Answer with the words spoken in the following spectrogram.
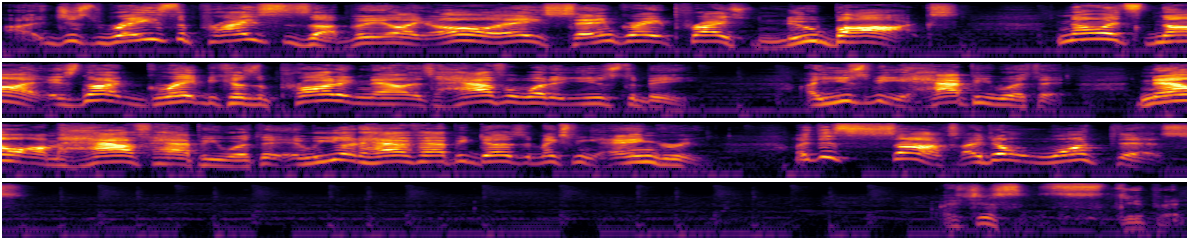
Uh, just raise the prices up. Be like, oh, hey, same great price, new box. No, it's not. It's not great because the product now is half of what it used to be. I used to be happy with it. Now I'm half happy with it. And when you what half happy does? It makes me angry. Like, this sucks. I don't want this. It's just stupid.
